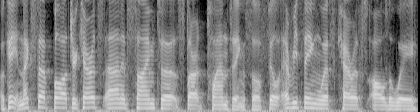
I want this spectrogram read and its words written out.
Okay, next step, pull out your carrots and it's time to start planting. So fill everything with carrots all the way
